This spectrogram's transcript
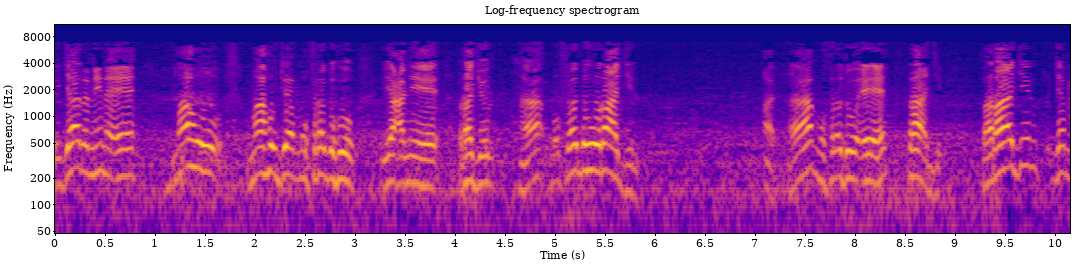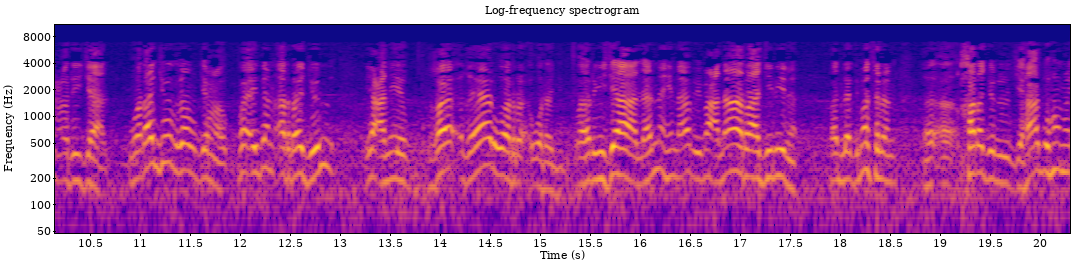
رجالا هنا إيه؟ ما هو ما هو مفرده يعني رجل ها؟ مفرده راجل. ها؟ مفرده إيه؟ راجل. فراجل جمع رجال ورجل جمع فاذا الرجل يعني غير ورجل. فرجالا هنا بمعنى راجلين. فالذي مثلا آه، آه، خرجوا للجهاد وهم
